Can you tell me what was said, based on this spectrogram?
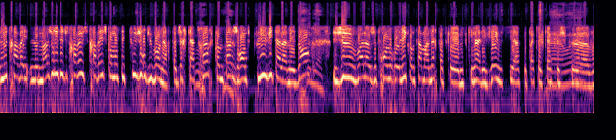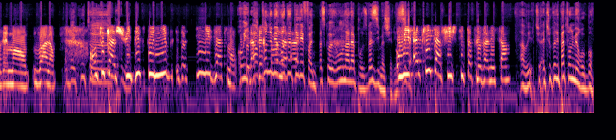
le travail, la majorité du travail où je travaillais, je commençais toujours du bonheur. C'est-à-dire 4 Ouais, heures, comme ça, je rentre plus vite à la maison. Je, voilà, je prends le relais comme ça, ma mère, parce que Mskina, elle est vieille aussi, hein, c'est pas quelqu'un Bah que je peux euh, vraiment, voilà. Eh ben, écoute, En euh, tout cas, je suis disponible immédiatement. Oui, alors ton numéro de euh, téléphone, parce qu'on a la pause. Vas-y, ma chérie. Oui, est-ce qu'il s'affiche, s'il te plaît, Vanessa? Ah oui, tu, tu connais pas ton numéro. Bon,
